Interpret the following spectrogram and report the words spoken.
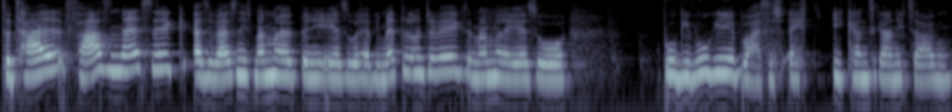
total phasenmäßig. Also ich weiß nicht, manchmal bin ich eher so Heavy Metal unterwegs und manchmal eher so Boogie Woogie. Boah, es ist echt, ich kann es gar nicht sagen.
